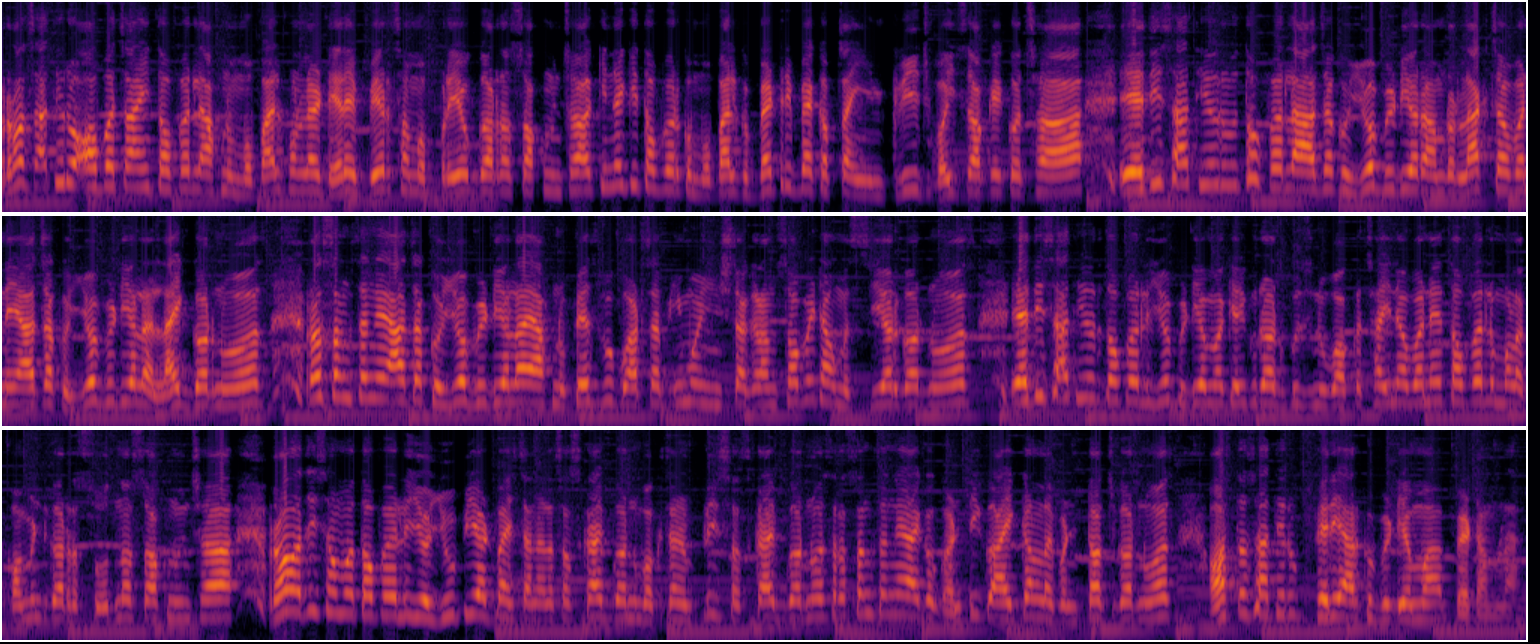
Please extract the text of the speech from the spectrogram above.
र साथीहरू अब चाहिँ तपाईँहरूले आफ्नो मोबाइल फोनलाई धेरै बेरसम्म प्रयोग गर्न सक्नुहुन्छ किनकि तपाईँहरूको मोबाइलको ब्याट्री ब्याकअप चाहिँ इन्क्रिज भइसकेको छ। यदि साथीहरू तपाईँहरूलाई आजको यो भिडियो राम्रो लाग्छ भने आजको यो भिडियोलाई लाइक गर्नुहोस् र सँगसँगै आजको यो भिडियोलाई आफ्नो फेसबुक वाट्सएप इमो इन्स्टाग्राम सबै ठाउँमा सेयर गर्नुहोस्। यदि साथीहरू तपाईँहरूले यो भिडियोमा केही कुराहरू बुझ्नु भएको छैन भने तपाईँहरूले मलाई कमेन्ट गरेर सोध्न सक्नुहुन्छ। र अझैसम्म तपाईँहरूले यो युपी एडभाइस च्यानललाई सब्सक्राइब गर्नुभएको छ भने प्लिज सब्सक्राइब गर्नुहोस् र सँगसँगै आएको घन्टीको आइकनलाई पनि टच गर्नुहोस्। हस्त साथीहरू फेरि अर्को भिडियोमा சும்மா போயிட்டோம்ல.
